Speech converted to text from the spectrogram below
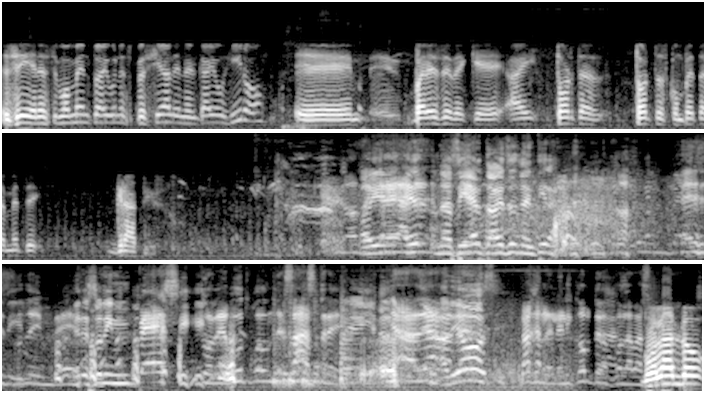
Sí, en este momento hay un especial en el Gallo Giro. Eh, parece de que hay tortas, tortas completamente gratis. Oye, no es cierto, eso es mentira. Eres un imbécil. Eres un imbécil. Tu debut fue un desastre. ya, ya. Adiós. Bájale el helicóptero con la basura. Volando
